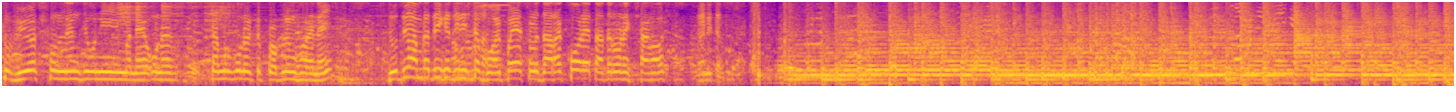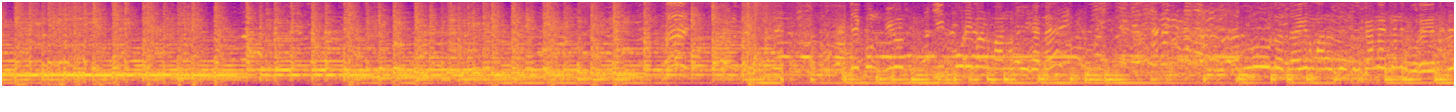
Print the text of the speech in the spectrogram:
তো ভিউয়ার্স শুনলেন যে উনি মানে ওনার তেমন কোনো একটা প্রবলেম হয় নাই। যদিও আমরা দেখে জিনিসটা ভয় পাই, আসলে যারা করে তাদের অনেক সাহস। দেখুন ভিউয়ার্স কি পরিমাণ মানুষ এখানে? পুরোটা জায়গার মানুষের কানে কানে ভরে গেছে।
